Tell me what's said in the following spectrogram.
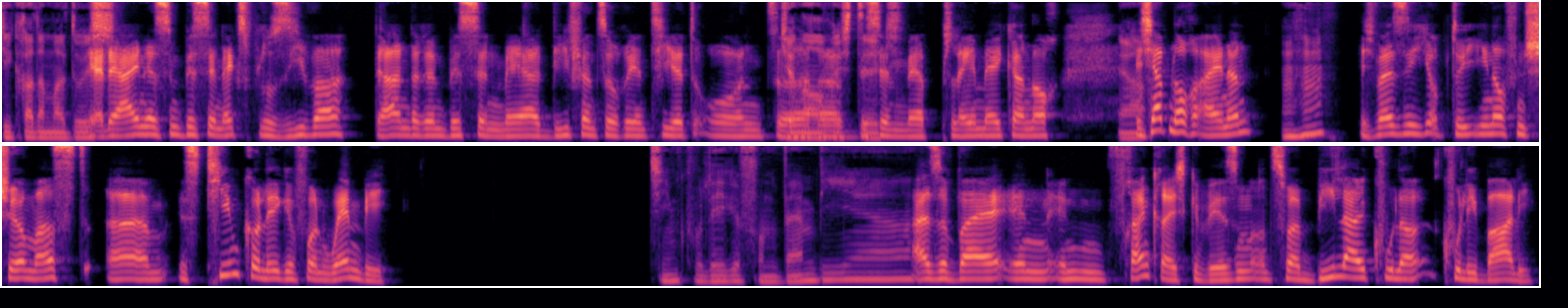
Geh gerade mal durch. Ja, der eine ist ein bisschen explosiver, der andere ein bisschen mehr defense-orientiert und genau, äh, ein bisschen mehr Playmaker noch. Ja. Ich habe noch einen. Mhm. Ich weiß nicht, ob du ihn auf dem Schirm hast. Ähm, ist Teamkollege von Wemby. Teamkollege von Bambi. Also bei in, in Frankreich gewesen und zwar Bilal Koulibaly.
